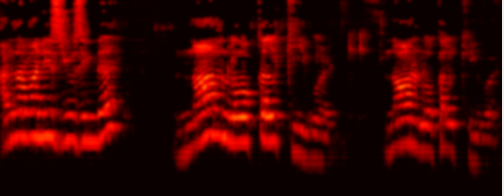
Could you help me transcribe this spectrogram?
another one is using the non-local keyword, non-local keyword,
